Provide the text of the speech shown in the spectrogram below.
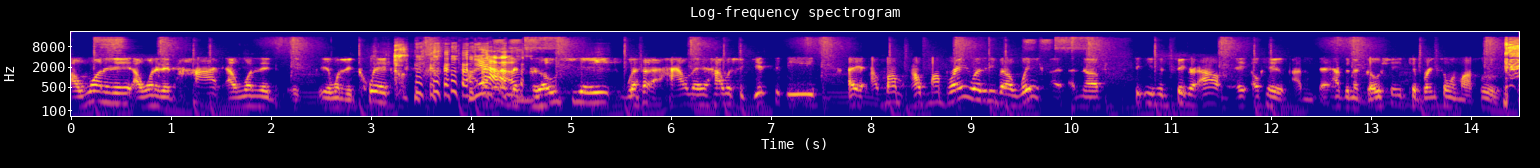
I wanted it. I wanted it hot. I wanted it. I wanted it quick. I Yeah. had to negotiate whether, how they, how it should get to be. I, I, my, I, my brain wasn't even awake enough to even figure out. eh, Okay, I'm, I have to negotiate to bring someone my food.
